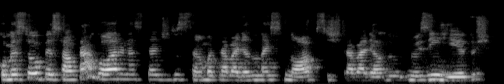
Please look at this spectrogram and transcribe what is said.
começou, o pessoal tá agora na cidade do samba, trabalhando nas sinopses, trabalhando nos enredos.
